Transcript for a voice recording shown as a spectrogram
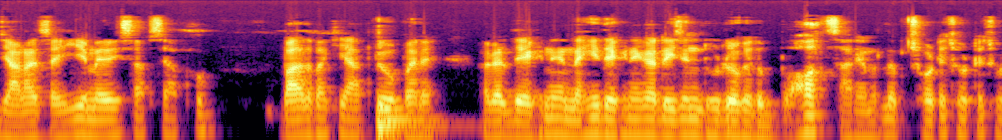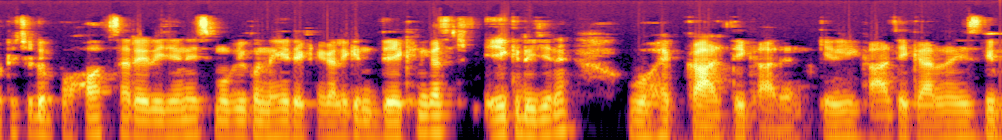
जाना चाहिए मेरे हिसाब से आपको। बात बाकी आपके ऊपर है। अगर देखने, नहीं देखने का रीजन ढूंढोगे तो बहुत सारे मतलब छोटे छोटे छोटे छोटे बहुत सारे रीजन है इस मूवी को नहीं देखने का लेकिन देखने का सिर्फ़ एक रीजन है, वो है कार्तिक आर्यन। क्योंकि Kartik Aaryan is the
